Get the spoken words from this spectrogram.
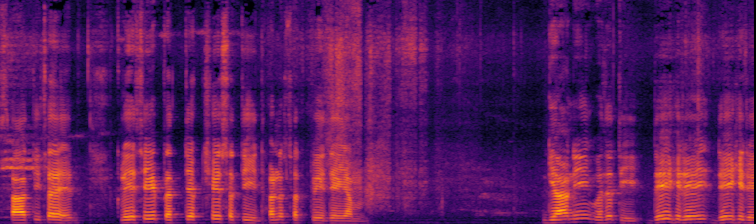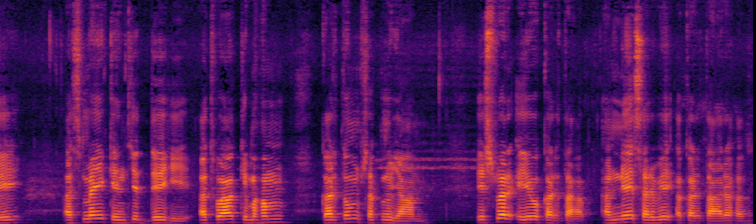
सातिशय क्लेशे प्रत्यक्षे सति धन सत्वेदेयम् ज्ञानी वदति देहिरे देहिरे अस्मै किंचित देहि अथवा किमहम कर्तुम शक्नुयाम। ईश्वर एव कर्ता, अन्ये सर्वे अकर्तारः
